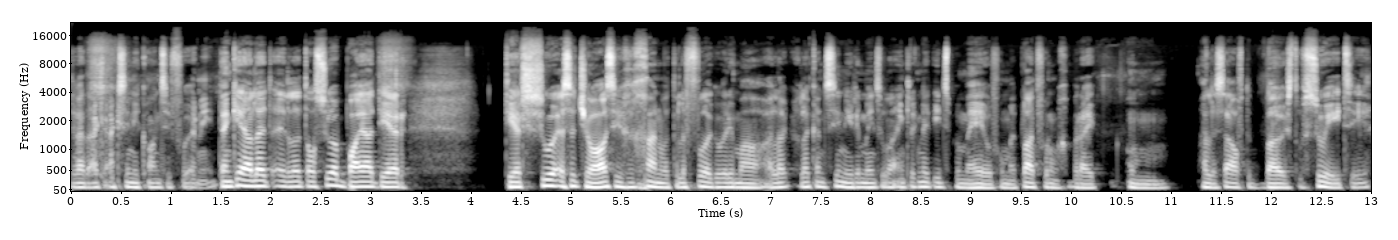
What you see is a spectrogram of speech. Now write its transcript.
wat ek ek sien nie kansie voor nie. Dink jy hulle het hulle het al so baie deur deur so 'n situasie gegaan wat hulle voel ek hoorie maar hulle hulle kan sien hierdie mense wil eintlik net iets by my of op my platform gebruik om hulle self te boost of so ietsie.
